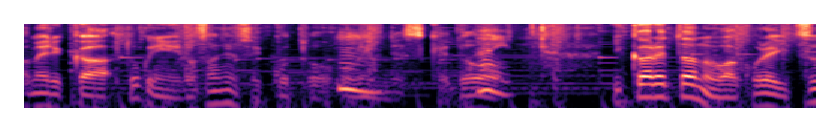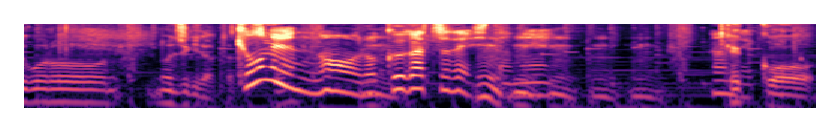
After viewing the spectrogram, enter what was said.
アメリカ特にロサンゼルス行くこと多いんですけど、はい。行かれたのはこれいつ頃の時期だったんですか？去年の6月でしたね、結構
